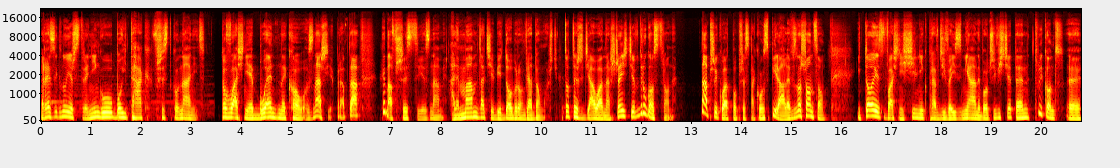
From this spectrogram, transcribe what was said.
Rezygnujesz z treningu, bo i tak wszystko na nic. To właśnie błędne koło. Znasz je, prawda? Chyba wszyscy je znamy, ale mam dla ciebie dobrą wiadomość. To też działa na szczęście w drugą stronę. Na przykład poprzez taką spiralę wznoszącą. I to jest właśnie silnik prawdziwej zmiany, bo oczywiście ten trójkąt e,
